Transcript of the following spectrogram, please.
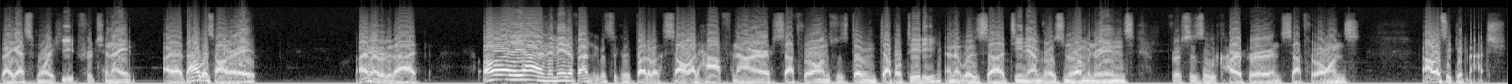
I guess, more heat for tonight. Uh, that was alright. I remember that. Oh yeah, and the main event was like about a solid half an hour. Seth Rollins was doing double duty, and it was uh, Dean Ambrose and Roman Reigns versus Luke Harper and Seth Rollins. That was a good match.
